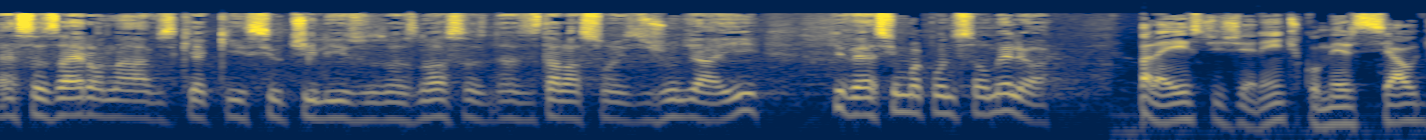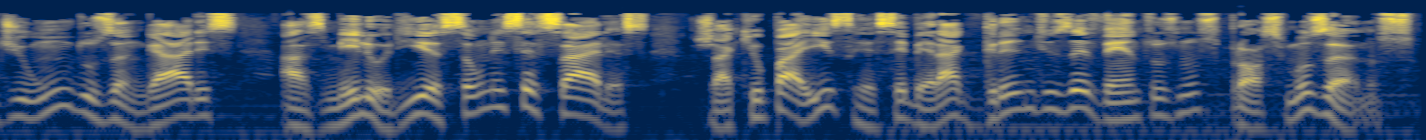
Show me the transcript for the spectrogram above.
essas aeronaves que aqui se utilizam nas nossas nas instalações de Jundiaí tivessem uma condição melhor. Para este gerente comercial de um dos hangares, as melhorias são necessárias, já que o país receberá grandes eventos nos próximos anos.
